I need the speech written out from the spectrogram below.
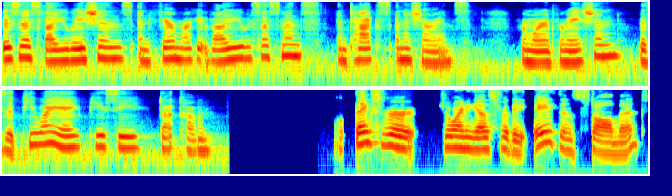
business valuations and fair market value assessments, and tax and assurance. For more information, visit pyapc.com. Well, thanks for joining us for the eighth installment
